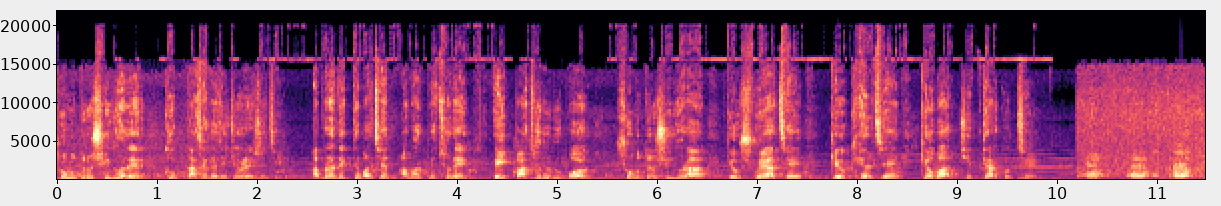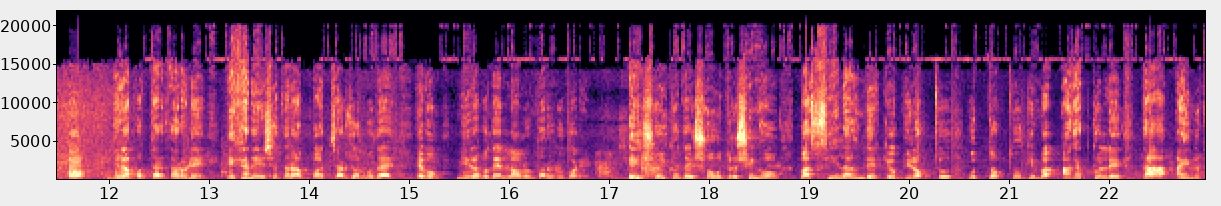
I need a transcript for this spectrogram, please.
সমুদ্র সিংহদের খুব কাছাকাছি চলে এসেছি। আপনারা দেখতে পাচ্ছেন আমার পেছনে এই পাথরের উপর সমুদ্র সিংহরা কেউ শুয়ে আছে, কেউ খেলছে, কেউ বা চিৎকার করছে। নিরাপত্তার কারণে এখানে এসে তারা বাচ্চার জন্ম দেয় এবং নিরাপদে লালন পালনও করে। এই সৈকতে সমুদ্র সিংহ বা সি লায়নদের কেউ বিরক্ত, উত্তক্ত কিংবা আঘাত করলে তা আইনত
